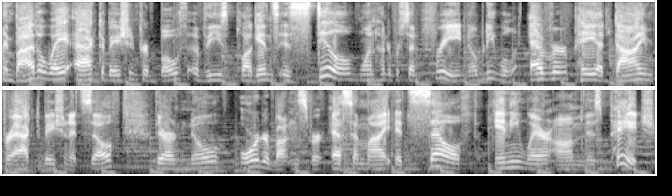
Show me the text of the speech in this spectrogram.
And by the way, activation for both of these plugins is still 100% free. Nobody will ever pay a dime for activation itself. There are no order buttons for SMI itself anywhere on this page.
